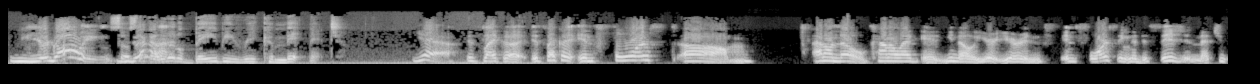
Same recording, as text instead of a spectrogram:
you're going. So it's like a little baby recommitment. Yeah, it's like a it's like a enforced. um I don't know, kind of like you know you're you're in, enforcing the decision that you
